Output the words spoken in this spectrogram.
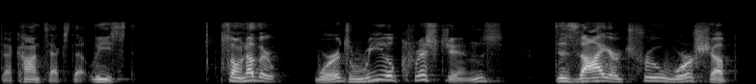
the context at least. So, in other words, real Christians desire true worship,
